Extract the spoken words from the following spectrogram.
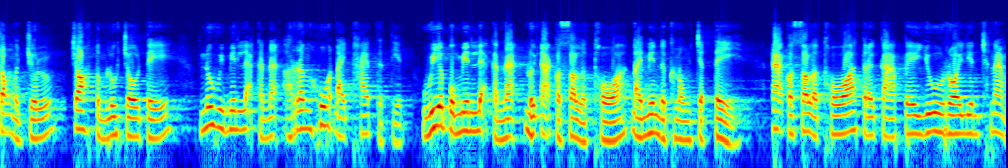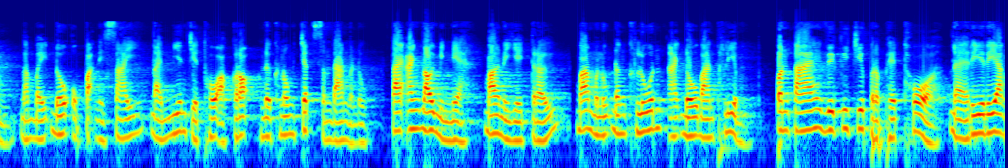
ចង់បញ្ជុលចោះទម្លុះចូលទេ នោះវាមានលក្ខណៈរឹងហួសដៃថែបទៅទៀតវាពុំមានលក្ខណៈដូចអកុសលធម៌ដែលមាននៅក្នុងចិត្តទេអកុសលធម៌ត្រូវការពេលយូររយលានឆ្នាំដើម្បីដូរឧបនិស្ស័យដែលមានជាធម៌អាក្រក់នៅក្នុងចិត្តសន្តានមនុស្សតែអញដោយមានះបើនិយាយត្រូវបើមនុស្សដឹងខ្លួនអាចដូរបានភ្លាមប៉ុន្តែវាគឺជាប្រភេទធម៌ដែលរៀបរៀង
